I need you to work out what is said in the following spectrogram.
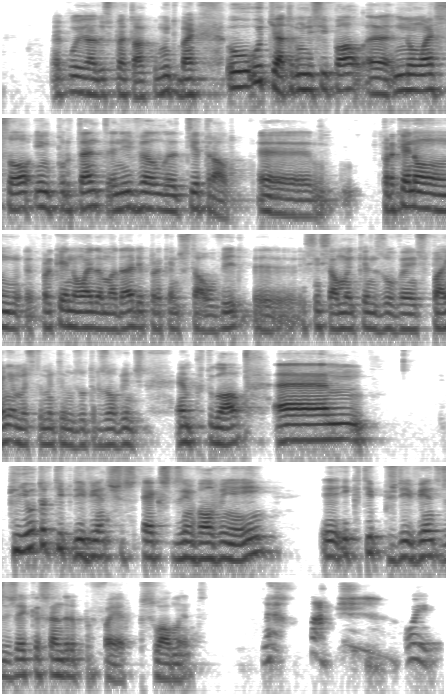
A qualidade do espetáculo, muito bem. O, o Teatro Municipal uh, não é só importante a nível uh, teatral. Uh, para quem, não, para quem não é da Madeira, para quem nos está a ouvir, essencialmente quem nos ouve em Espanha, mas também temos outros ouvintes em Portugal, que outro tipo de eventos é que se desenvolvem aí e, e que tipos de eventos é que a Sandra prefere, pessoalmente? Oi,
